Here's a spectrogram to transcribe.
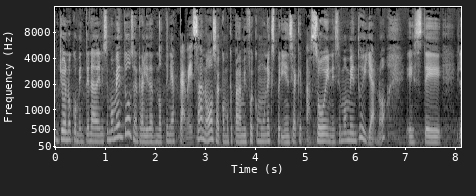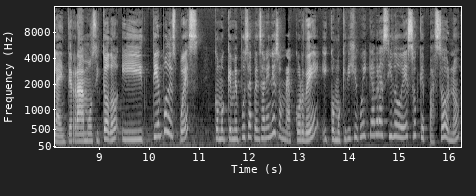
yo no comenté nada en ese momento, o sea, en realidad no tenía cabeza, ¿no? O sea, como que para mí fue como una experiencia que pasó en ese momento y ya, ¿no? Este, la enterramos y todo, y tiempo después, como que me puse a pensar en eso, me acordé y como que dije, güey, ¿qué habrá sido eso que pasó, no?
